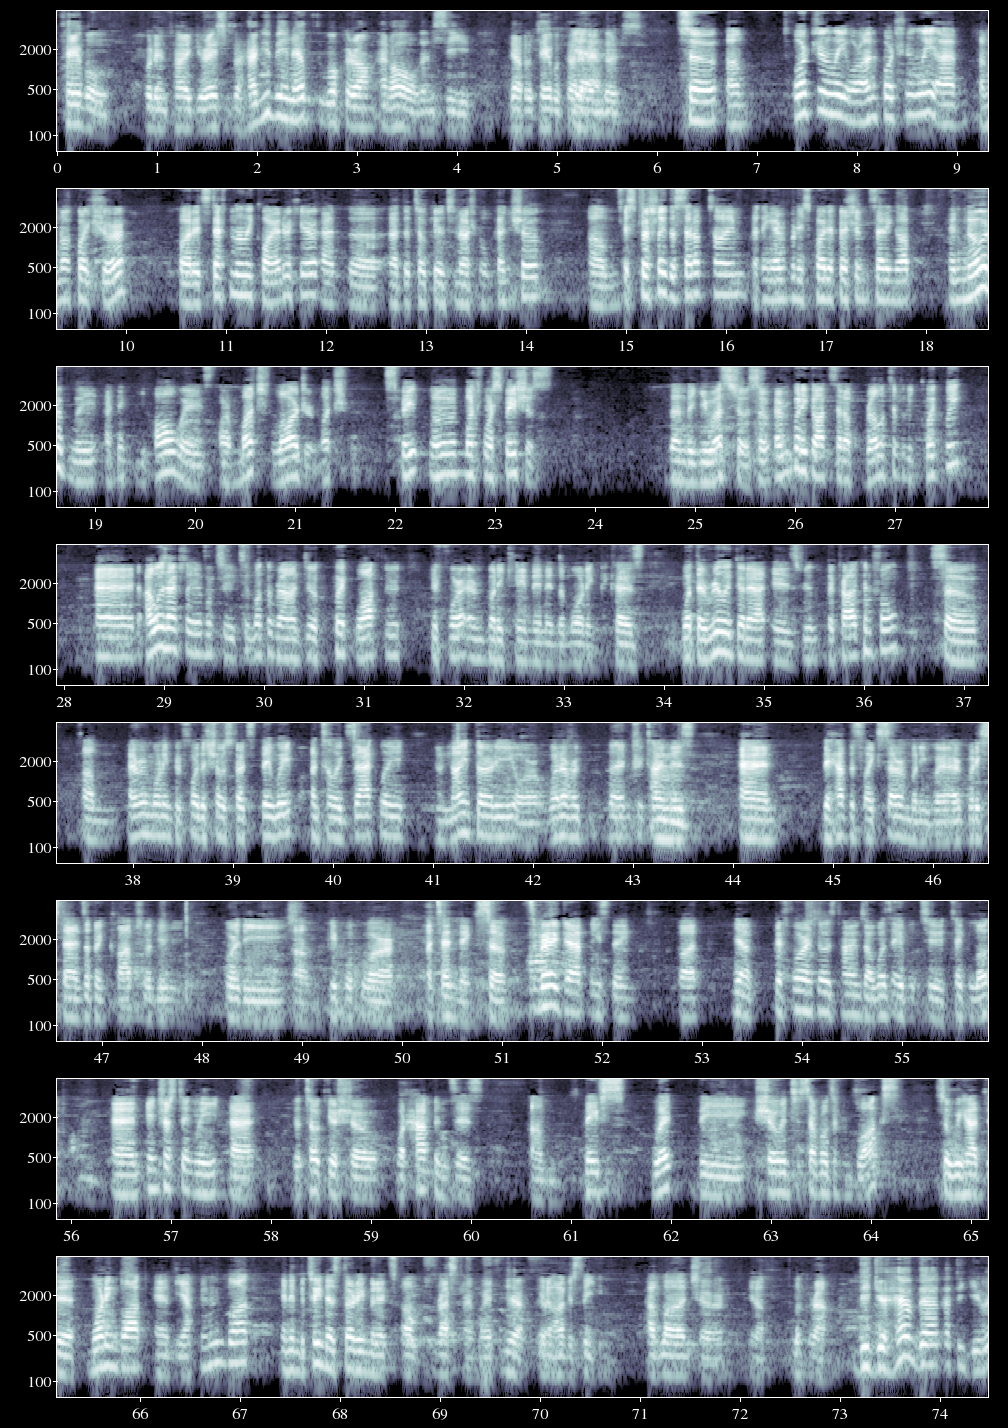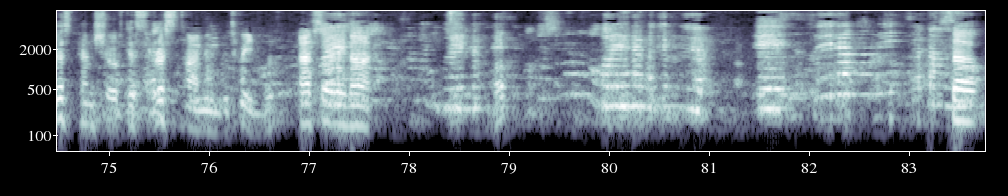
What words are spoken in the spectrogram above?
table for the entire duration. So have you been able to walk around at all and see the other table Yeah. vendors? So, um, fortunately or unfortunately, I'm, I'm not quite sure, but it's definitely quieter here at the at the Tokyo International Pen Show. Um, especially the setup time. I think everybody's quite efficient setting up, and notably, I think the hallways are much larger, much spa- uh, much more spacious than the U.S. show. So everybody got set up relatively quickly, and I was actually able to to look around, do a quick walkthrough before everybody came in in the morning because what they're really good at is the crowd control. So um, every morning before the show starts, they wait until exactly you know, 9:30 or whatever the entry time Mm. is, and they have this like ceremony where everybody stands up and claps for the for the um, people who are attending. So it's a very Japanese thing, but yeah, before those times, I was able to take a look, and interestingly, at the Tokyo show, what happens is um, they've split the show into several different blocks. So we had the morning block and the afternoon block, and in between there's 30 minutes of rest time where Yeah. you know obviously you can have lunch or you know look around. Did you have that at the US pen shows, this rest time in between? Absolutely not. So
